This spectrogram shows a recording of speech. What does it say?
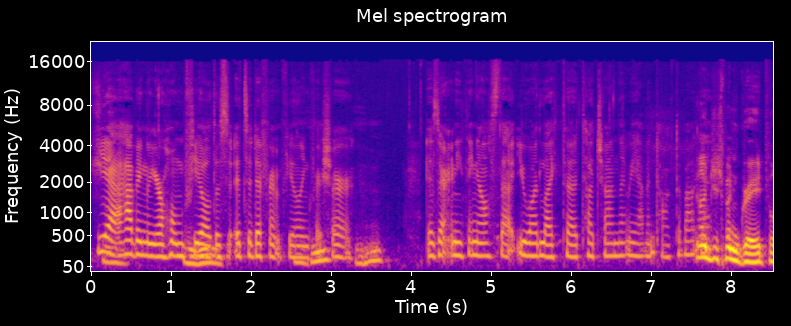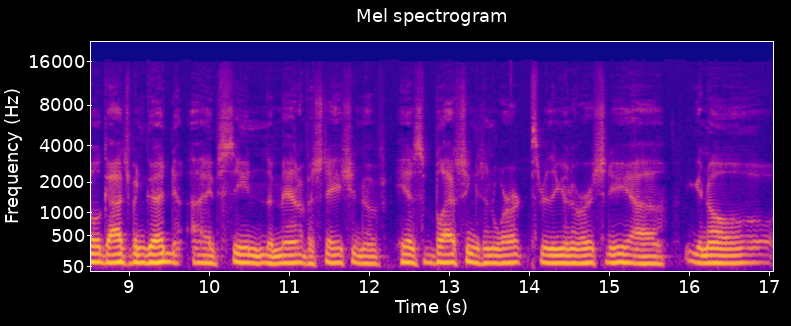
So, yeah, having your home field mm-hmm. is it's a different feeling mm-hmm. for sure. Mm-hmm. Is there anything else that you would like to touch on that we haven't talked about I've just been grateful. God's been good. I've seen the manifestation of His blessings and work through the university. Uh, you know,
